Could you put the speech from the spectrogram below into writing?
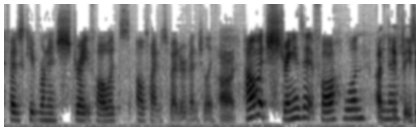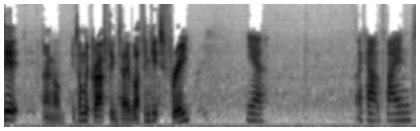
If I just keep running straight forwards, I'll find a spider eventually. Alright. How much string is it for one? I You know? if, Is it. Hang on. It's on the crafting table. I think it's free. Yeah. I can't find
